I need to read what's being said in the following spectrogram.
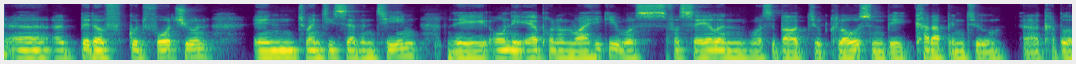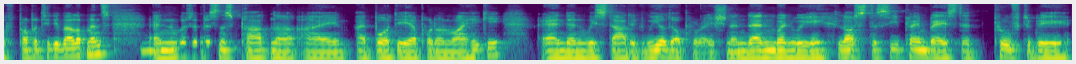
uh, a bit of good fortune, in 2017. The only airport on Waiheke was for sale and was about to close and be cut up into a couple of property developments. Mm-hmm. And with a business partner, I, I bought the airport on Waiheke and then we started wheeled operation. And then when we lost the seaplane base, that proved to be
